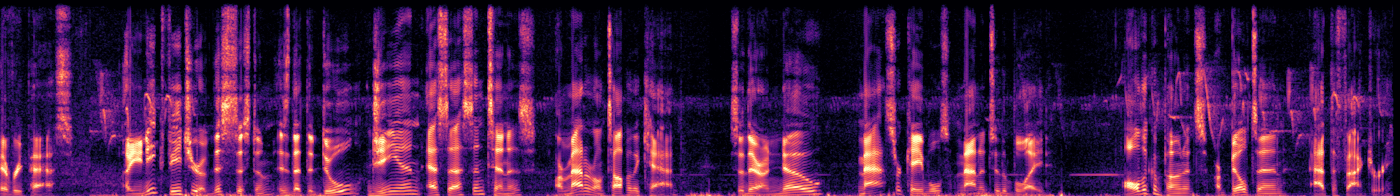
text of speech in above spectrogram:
every pass. A unique feature of this system is that the dual GNSS antennas are mounted on top of the cab, so there are no masts or cables mounted to the blade. All the components are built in at the factory.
